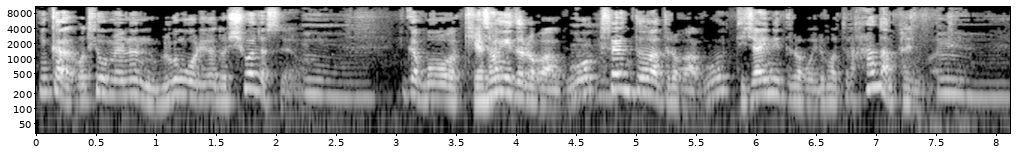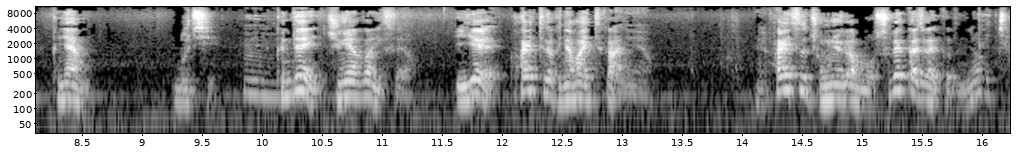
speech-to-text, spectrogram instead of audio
그러니까 어떻게 보면은 물건고리가 더 쉬워졌어요. 음, 그러니까 뭐 개성이 들어가고 트렌드가 들어가고 디자인이 들어가고 이런 것들은 하나도 안 팔리는 것 같아요. 음, 그냥 무지. 음. 근데 중요한 건 있어요. 이게 화이트가 그냥 화이트가 아니에요. 네, 화이트 종류가 뭐 수백 가지가 있거든요. 그쵸.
